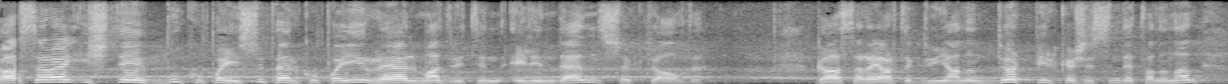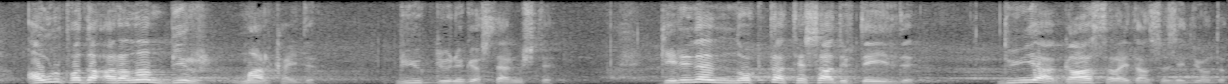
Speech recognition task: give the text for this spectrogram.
Galatasaray işte bu kupayı, Süper Kupayı Real Madrid'in elinden söktü aldı. Galatasaray artık dünyanın dört bir köşesinde tanınan, Avrupa'da aranan bir markaydı. Büyüklüğünü göstermişti. Gelinen nokta tesadüf değildi. Dünya Galatasaray'dan söz ediyordu.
